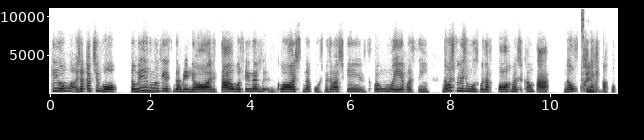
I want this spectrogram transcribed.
criou, uma, já cativou. Então, mesmo que uhum. não tenha sido a melhor e tal, você ainda gosta, ainda curte. Mas eu acho que foi um erro, assim, não a escolha de música, mas a forma de cantar. Não foi Sim. legal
